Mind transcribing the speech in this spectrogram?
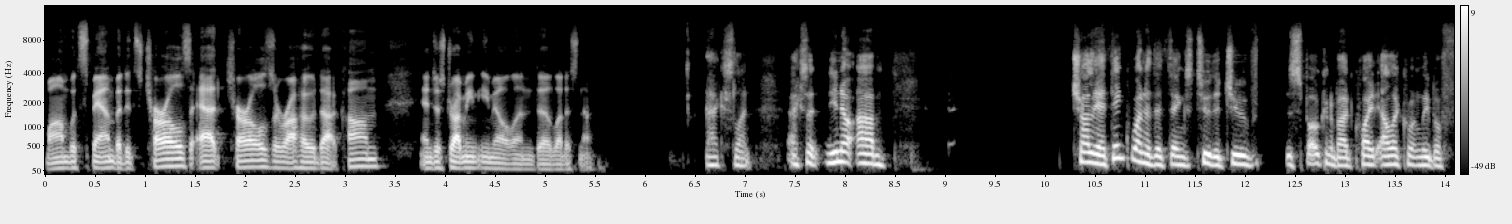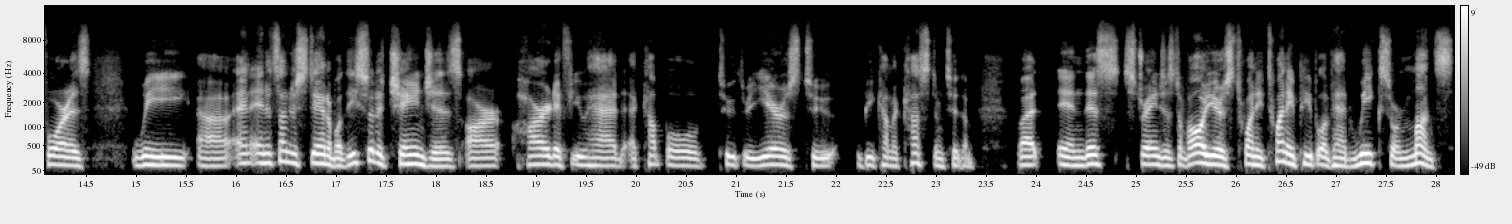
bombed with spam, but it's charles at charlesaraujo.com, and just drop me an email and uh, let us know. Excellent. Excellent. You know, um, Charlie, I think one of the things too that you've spoken about quite eloquently before is we uh, and and it's understandable these sort of changes are hard if you had a couple two three years to become accustomed to them. But in this strangest of all years, 2020, people have had weeks or months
